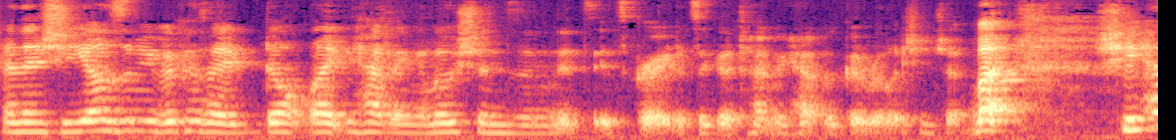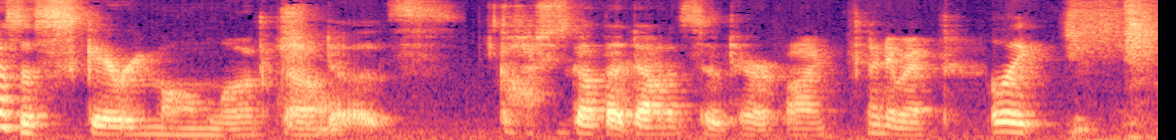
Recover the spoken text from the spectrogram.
And then she yells at me because I don't like having emotions. And it's, it's great. It's a good time. We have a good relationship. But She has a scary mom look, though. she does. Gosh, she's got that down. It's so terrifying. Anyway, like, it's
